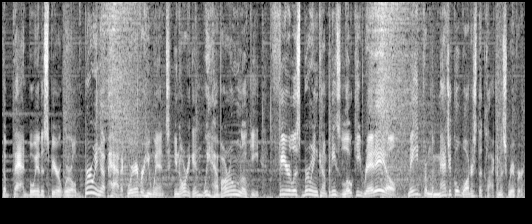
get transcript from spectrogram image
the bad boy of the spirit world, brewing up havoc wherever he went. In Oregon, we have our own Loki, Fearless Brewing Company's Loki Red Ale, made from the magical waters of the Clackamas River.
